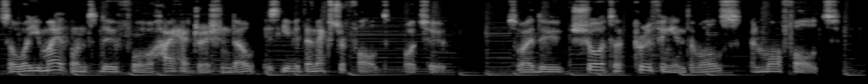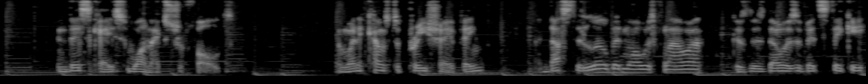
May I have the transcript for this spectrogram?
So what you might want to do for high hydration dough is give it an extra fold or two. So I do shorter proofing intervals and more folds. In this case, one extra fold. And when it comes to pre-shaping, I dust it a little bit more with flour because this dough is a bit sticky.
